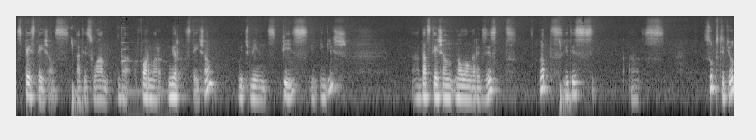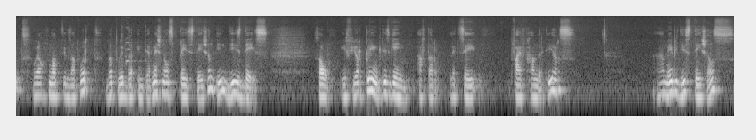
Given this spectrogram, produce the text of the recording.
space stations. That is one, the former Mir station, which means peace in English. Uh, that station no longer exists, but it is substitute, well, not exact word, but with the International Space Station in these days. So, if you are playing this game after, let's say, 500 years, uh, maybe these stations,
